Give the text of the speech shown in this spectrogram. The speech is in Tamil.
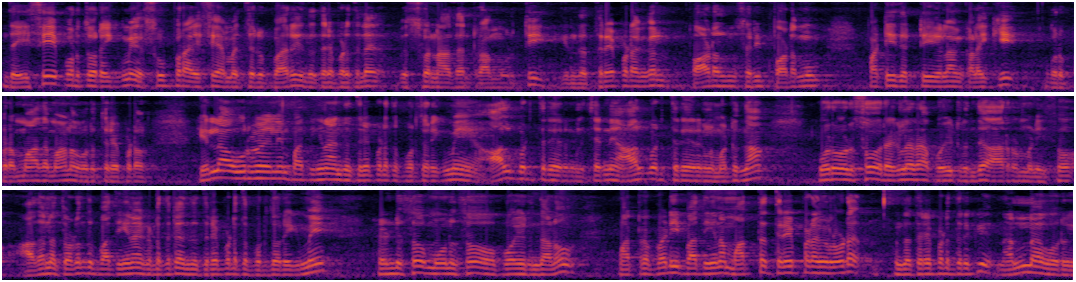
இந்த இசையை பொறுத்த வரைக்குமே சூப்பராக இசை அமைத்திருப்பார் இந்த திரைப்படத்தில் விஸ்வநாதன் ராமூர்த்தி இந்த திரைப்படங்கள் பாடலும் சரி படமும் பட்டி தட்டி எல்லாம் கலக்கி ஒரு பிரமாதமான ஒரு திரைப்படம். எல்லா ஊர்களிலையும் பார்த்தீங்கன்னா இந்த திரைப்படத்தை பொறுத்த வரைக்குமே ஆல்பர்ட் திரையரங்கில் சென்னை ஆல்பர்ட் திரையரங்கில் மட்டும்தான் ஒரு ஒரு ஷோ ரெகுலராக போயிட்டு இருந்து ஆறரை மணி ஷோ அதனை தொடர்ந்து பார்த்தீங்கன்னா கிட்டத்தட்ட இந்த திரைப்படத்தை பொறுத்த வரைக்குமே ரெண்டு ஷோ மூணு ஷோ போயிருந்தாலும் மற்றபடி பார்த்தீங்கன்னா மற்ற திரைப்படங்களோட இந்த திரைப்படத்திற்கு நல்ல ஒரு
